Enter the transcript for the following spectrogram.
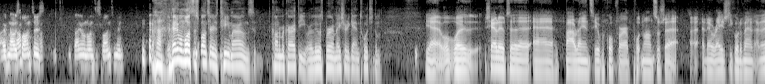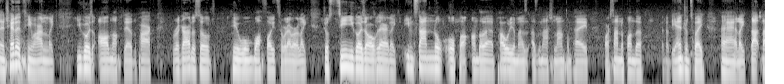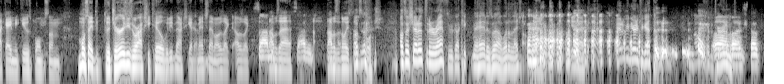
I have no No, sponsors. If anyone wants to sponsor me, if anyone wants to sponsor Team Ireland's Conor McCarthy or Lewis Byrne, make sure to get in touch with them. Yeah, well, well shout out to uh, Bahrain Super Cup for putting on such a, a an outrageously good event, and then shout out to Team Ireland. Like you guys all knocked it out of the park, regardless of who won what fights or whatever. Like just seeing you guys over there, like even standing up, up on- on the podium as, as the national anthem played, or standing up on the kind of the entranceway, uh, like that that gave me goosebumps. And I must say the, the jerseys were actually cool. We didn't actually get to mention them. I was like, I was like, savage. that was a savage. that was a nice touch. Also, shout out to the ref who got kicked in the head as well. What a legend! Yeah. yeah. How did we nearly forget that? Oh, for the tournament. Oh, stop.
